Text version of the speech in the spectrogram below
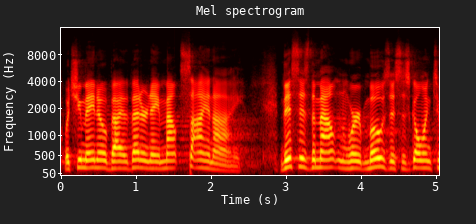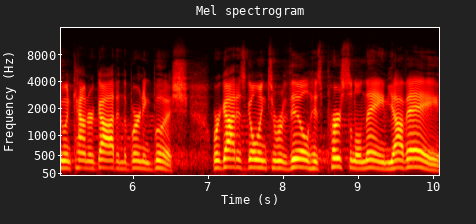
what you may know by the better name, Mount Sinai. This is the mountain where Moses is going to encounter God in the burning bush, where God is going to reveal his personal name, Yahweh,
